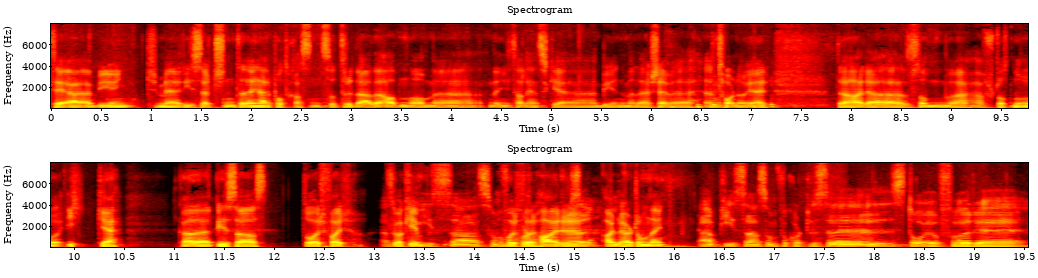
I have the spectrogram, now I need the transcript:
til jeg begynte med researchen til denne podkasten, så trodde jeg det hadde noe med den italienske byen med det skjeve tårnet å gjøre. Det har jeg, som jeg har forstått nå, ikke. Hva er det PISA står for? Altså, PISA som Hvorfor har alle hørt om den? Ja, PISA som forkortelse står jo for eh,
